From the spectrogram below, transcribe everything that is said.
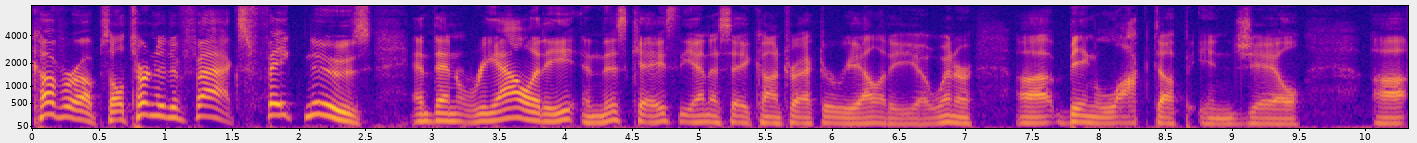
cover-ups, alternative facts, fake news, and then reality. In this case, the NSA contractor, reality uh, winner, uh, being locked up in jail. Uh,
